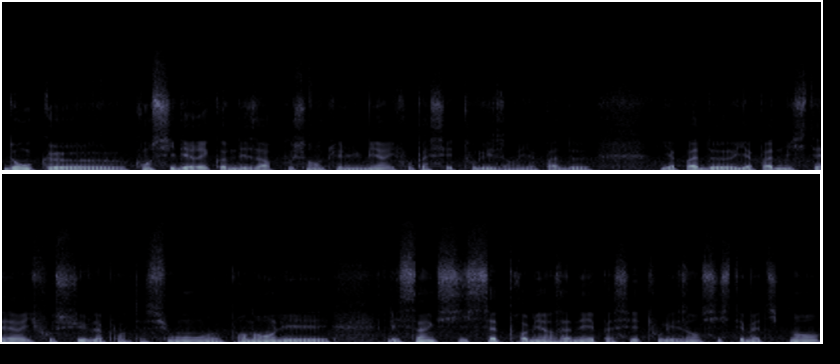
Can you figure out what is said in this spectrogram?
donc euh, considérés comme des arbres poussant en pleine lumière, il faut passer tous les ans. Il n'y a, pas de, mystère. Il faut suivre la plantation euh, pendant les, les 5, 6, 7 premières années, passer tous les ans systématiquement,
